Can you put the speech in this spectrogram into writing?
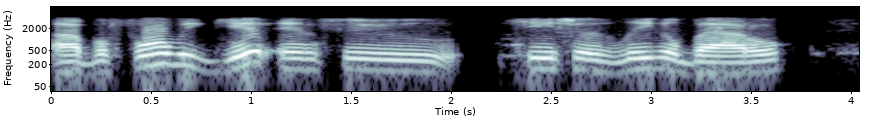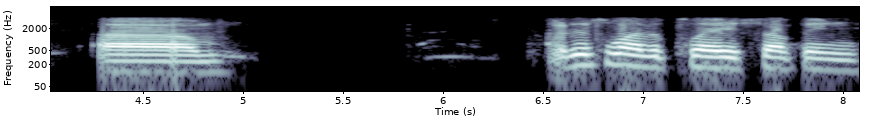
Uh, before we get into Keisha's legal battle, um, I just wanted to play something.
